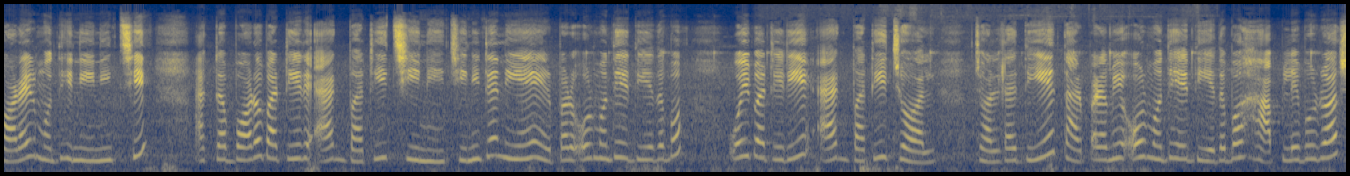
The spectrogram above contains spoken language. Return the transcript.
কড়াইয়ের মধ্যে নিয়ে নিচ্ছি। একটা বড় বাটির এক বাটি চিনি। চিনিটা নিয়ে এরপর ওর মধ্যে দিয়ে দেবো ওই বাটিরই এক বাটি জল। জলটা দিয়ে তারপর আমি ওর মধ্যে দিয়ে দেবো হাফ লেবুর রস।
